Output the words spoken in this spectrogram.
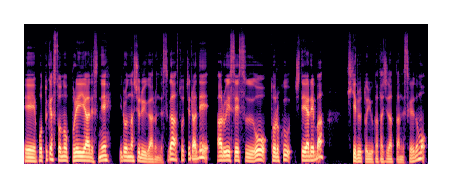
えー、ポッドキャストのプレイヤーですね。いろんな種類があるんですが、そちらで RSS を登録してやれば聞けるという形だったんですけれども、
